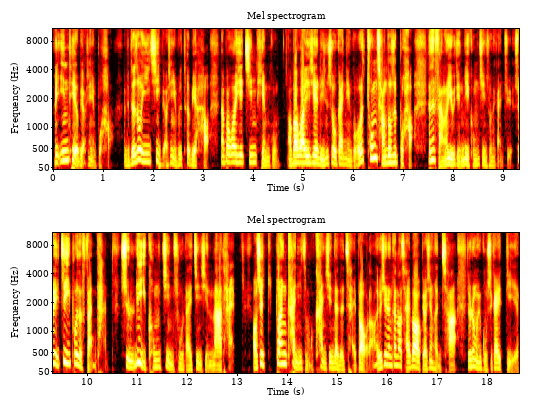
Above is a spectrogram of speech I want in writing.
跟 Intel 表现也不好。德州仪器表现也不是特别好，那包括一些晶片股啊，包括一些零售概念股，而通常都是不好，但是反而有点利空进出的感觉，所以这一波的反弹是利空进出来进行拉抬，好，所以端看你怎么看现在的财报了。有些人看到财报表现很差，就认为股市该跌，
